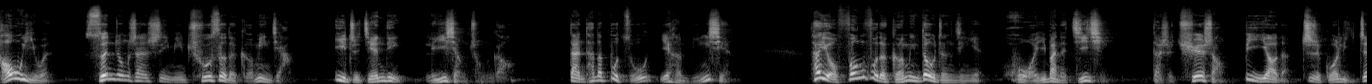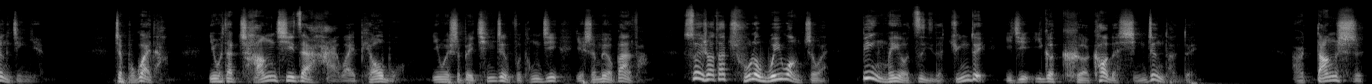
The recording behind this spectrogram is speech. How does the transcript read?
毫无疑问，孙中山是一名出色的革命家，意志坚定，理想崇高。但他的不足也很明显，他有丰富的革命斗争经验，火一般的激情，但是缺少必要的治国理政经验。这不怪他，因为他长期在海外漂泊，因为是被清政府通缉，也是没有办法。所以说，他除了威望之外，并没有自己的军队以及一个可靠的行政团队。而当时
